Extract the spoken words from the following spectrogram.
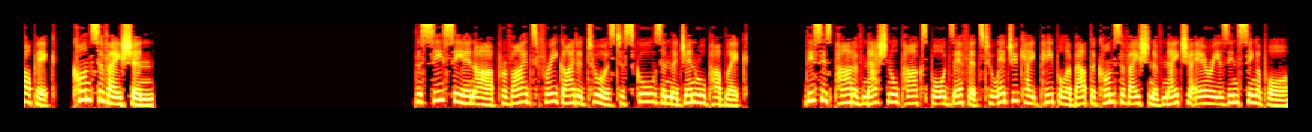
Topic: Conservation. The CCNR provides free guided tours to schools and the general public. This is part of National Parks Board's efforts to educate people about the conservation of nature areas in Singapore.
